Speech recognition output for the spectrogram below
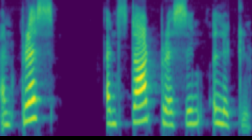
and press and start pressing a little.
